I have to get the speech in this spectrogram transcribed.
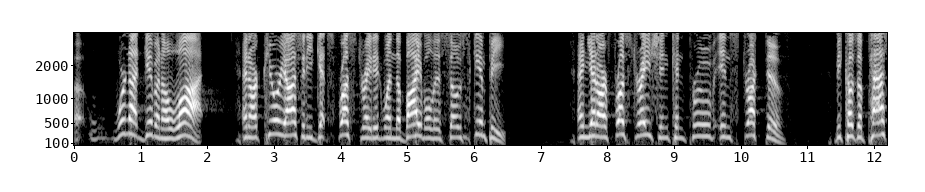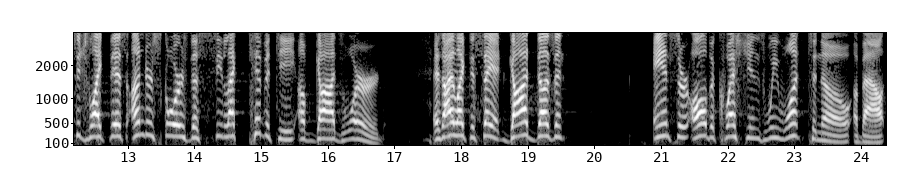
Uh, we're not given a lot. And our curiosity gets frustrated when the Bible is so skimpy. And yet our frustration can prove instructive because a passage like this underscores the selectivity of God's Word. As I like to say it, God doesn't answer all the questions we want to know about,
